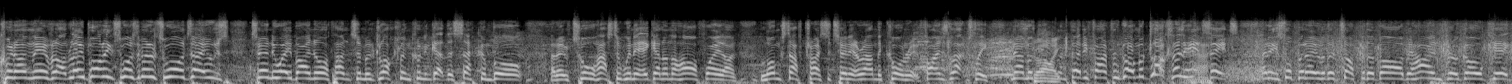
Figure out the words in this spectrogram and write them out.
Quinn on the overlap, low balling towards the middle towards Oates. Turned away by Northampton. McLaughlin couldn't get the second ball, and O'Toole has to win it again on the halfway line. Longstaff tries to turn it around the corner. It finds Lapsley. Now McLaughlin, 35 from goal. McLaughlin hits ah. it, and it's up and over the top of the bar behind for a goal kick.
